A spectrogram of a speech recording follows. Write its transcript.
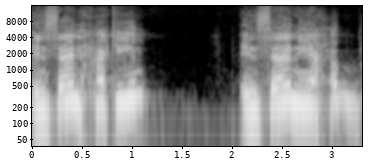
إنسان حكيم إنسان يحب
